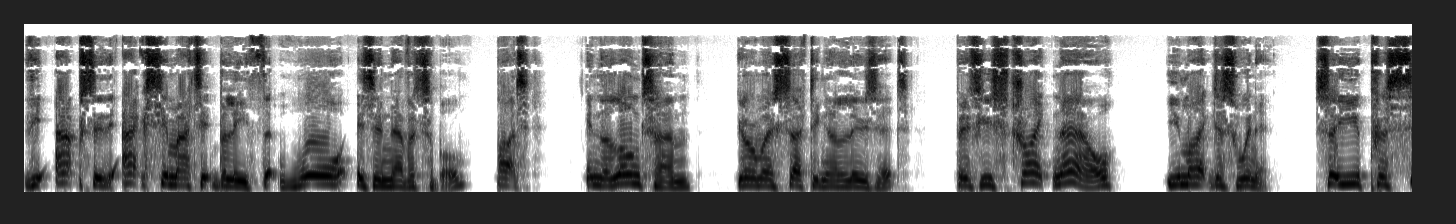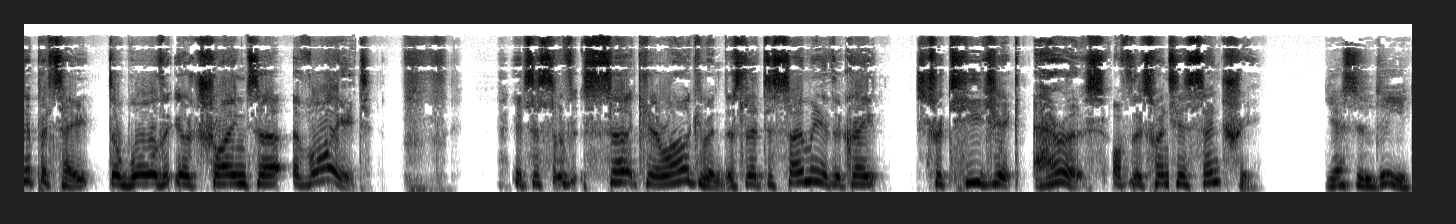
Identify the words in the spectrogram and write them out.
the absolute axiomatic belief that war is inevitable, but in the long term, you're almost certainly going to lose it. But if you strike now, you might just win it. So you precipitate the war that you're trying to avoid. it's a sort of circular argument that's led to so many of the great strategic errors of the 20th century. Yes, indeed.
